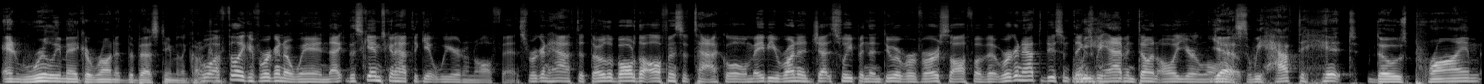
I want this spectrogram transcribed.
and really make a run at the best team in the country? Well, I feel like if we're gonna win, that, this game's gonna have to get weird on offense. We're gonna have to throw the ball to the offensive tackle, maybe run a jet sweep and then do a reverse off of it. We're gonna have to do some things We- we, haven't done all year long. Yes, we have to hit those prime.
